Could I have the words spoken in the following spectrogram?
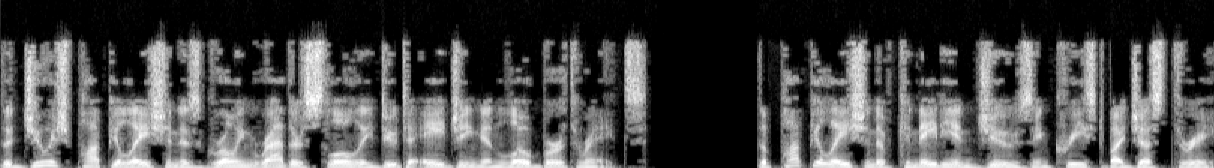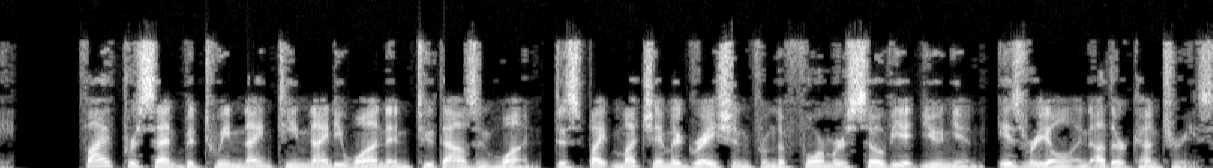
The Jewish population is growing rather slowly due to aging and low birth rates. The population of Canadian Jews increased by just 3.5% between 1991 and 2001, despite much immigration from the former Soviet Union, Israel and other countries.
